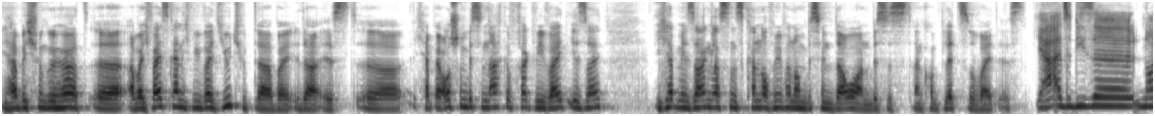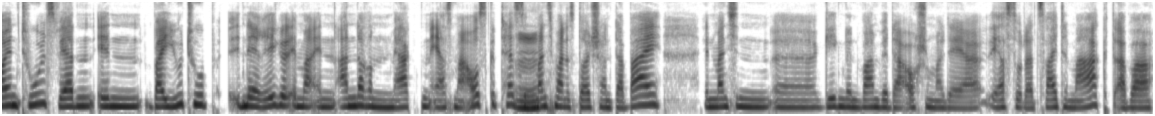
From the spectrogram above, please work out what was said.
Ja, habe ich schon gehört. Äh, aber ich weiß gar nicht, wie weit YouTube dabei da ist. Äh, ich habe ja auch schon ein bisschen nachgefragt, wie weit ihr seid. Ich habe mir sagen lassen, es kann auf jeden Fall noch ein bisschen dauern, bis es dann komplett so weit ist. Ja, also diese neuen Tools werden in, bei YouTube in der Regel immer in anderen Märkten erstmal ausgetestet. Mhm. Manchmal ist Deutschland dabei. In manchen äh, Gegenden waren wir da auch schon mal der erste oder zweite Markt. Aber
